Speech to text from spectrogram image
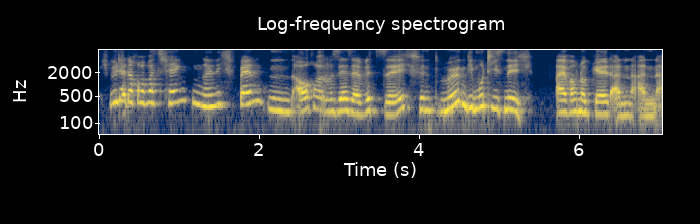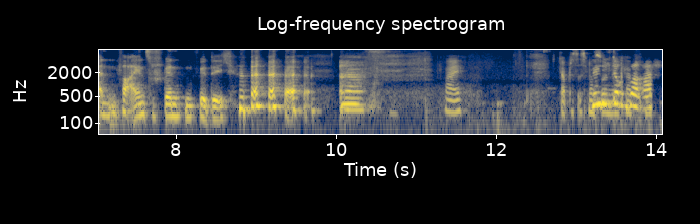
Ich will dir doch aber was schenken und nicht spenden. Auch sehr, sehr witzig. Ich finde, mögen die Muttis nicht, einfach nur Geld an, an, an einen Verein zu spenden für dich. ja. Hi. Ich glaube, das ist noch Bin so. Bin ich doch überrascht.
